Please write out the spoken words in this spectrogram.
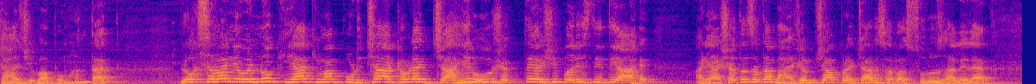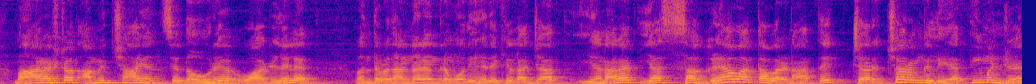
शहाजी बापू म्हणतात. लोकसभा निवडणूक या किंवा पुढच्या आठवड्यात जाहीर होऊ शकते अशी परिस्थिती आहे. आणि अशातच आता भाजपच्या प्रचारसभा सुरू झालेल्या आहेत. महाराष्ट्रात अमित शहा यांचे दौरे वाढलेले आहेत. पंतप्रधान नरेंद्र मोदी हे देखील राज्यात येणार आहेत. या सगळ्या वातावरणात एक चर्चा रंगली आहे. ती म्हणजे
